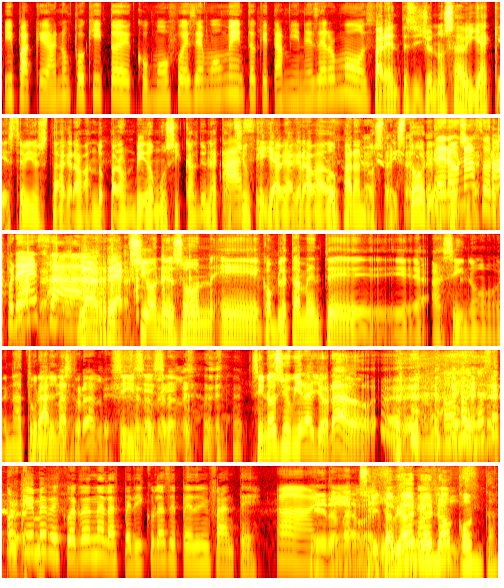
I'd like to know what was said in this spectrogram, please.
y para que vean un poquito de cómo fue ese momento, que también es hermoso. Paréntesis, yo no sabía que este video se estaba grabando para un video musical de una ah, canción que ella había grabado para nuestra historia. Era una sorpresa. Las reacciones son eh, completamente eh, así, ¿no? Naturales. Naturales. Sí, sí, sí. Si no se hubiera llorado. Oye, no sé por qué me recuerdan a las películas de Pedro Infante. Ay, qué Sí, todavía no, no conta.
